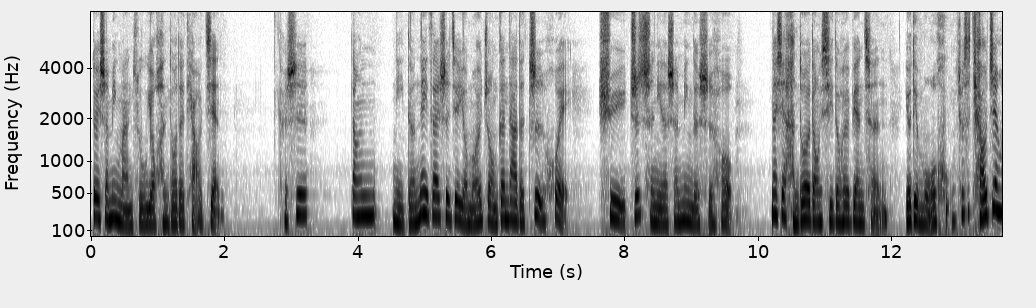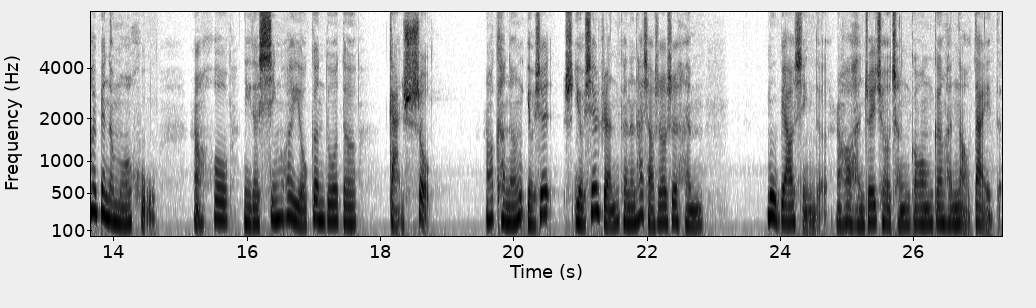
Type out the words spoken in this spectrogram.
对生命满足有很多的条件。可是，当你的内在世界有某一种更大的智慧去支持你的生命的时候，那些很多的东西都会变成有点模糊，就是条件会变得模糊，然后你的心会有更多的感受，然后可能有些有些人，可能他小时候是很目标型的，然后很追求成功跟很脑袋的，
